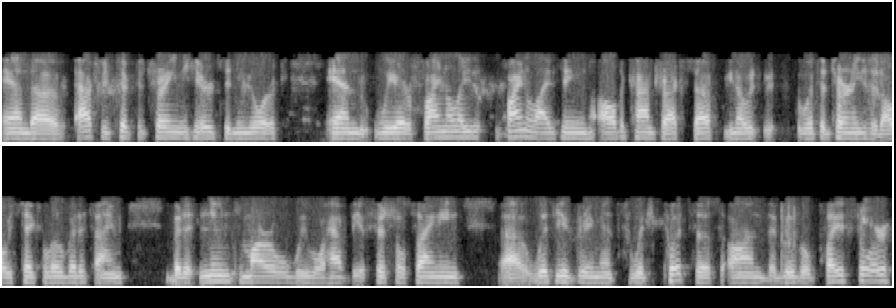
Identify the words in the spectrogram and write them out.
and uh, actually took the train here to New York, and we are finally finalizing all the contract stuff. You know, with attorneys, it always takes a little bit of time, But at noon tomorrow, we will have the official signing uh, with the agreements, which puts us on the Google Play Store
